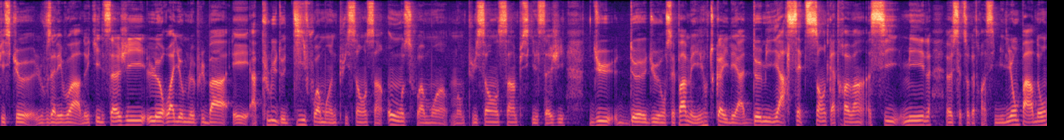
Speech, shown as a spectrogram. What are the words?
puisque vous allez voir de qui il s'agit. Le royaume le plus bas est à plus de 10 fois moins de puissance, 11 hein, fois moins en puissance, hein, puisqu'il s'agit du, de, du, on sait pas, mais en tout cas il est à 2 milliards 786 786 euh, millions, pardon,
